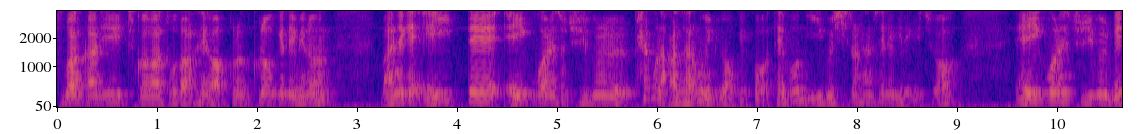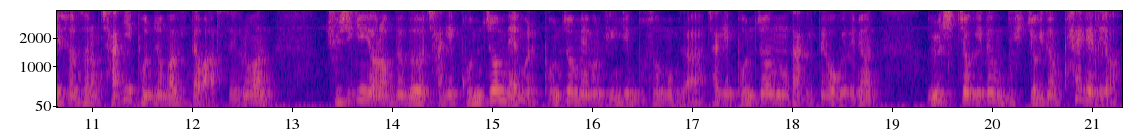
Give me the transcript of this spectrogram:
구간까지 주가가 도달해요. 그러, 그렇게 되면은 만약에 A 때 A 구간에서 주식을 팔고 나간 사람은 의미가 없겠고 대부분 이익을 실현한 세력이 되겠죠. A 구간에서 주식을 매수한 사람 은 자기 본전 가격대 왔어요. 그러면 주식이 여러분들 그 자기 본전 매물, 본전 매물 굉장히 무서운 겁니다. 자기 본전 가격대가 오게 되면 의식적이든 무의식적이든 팔게 돼요.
